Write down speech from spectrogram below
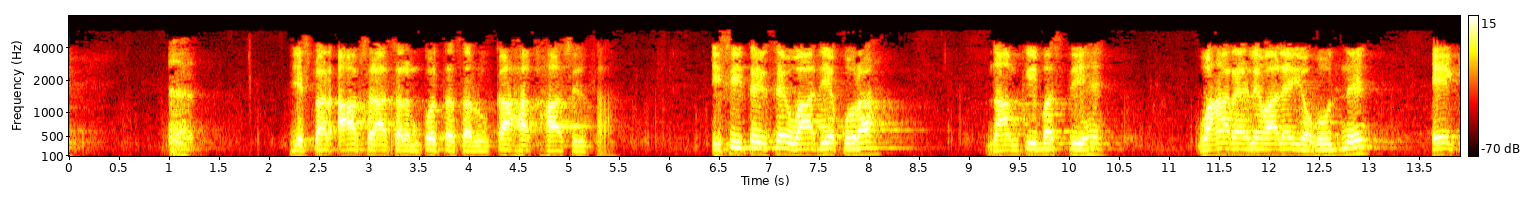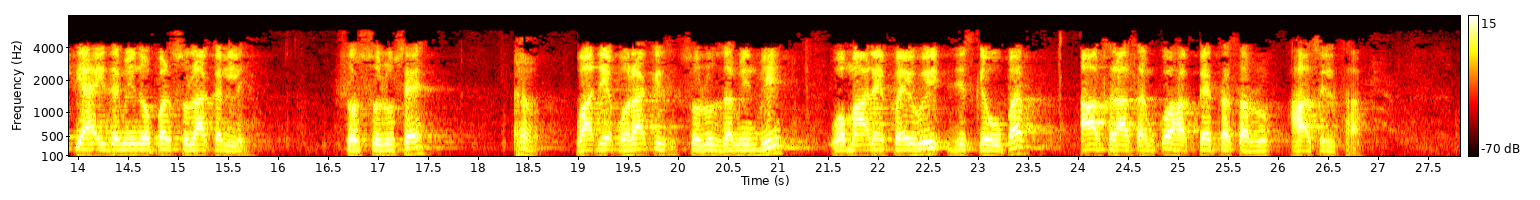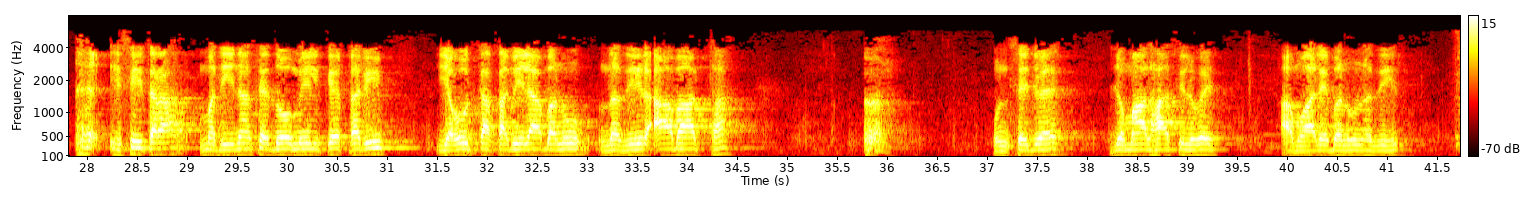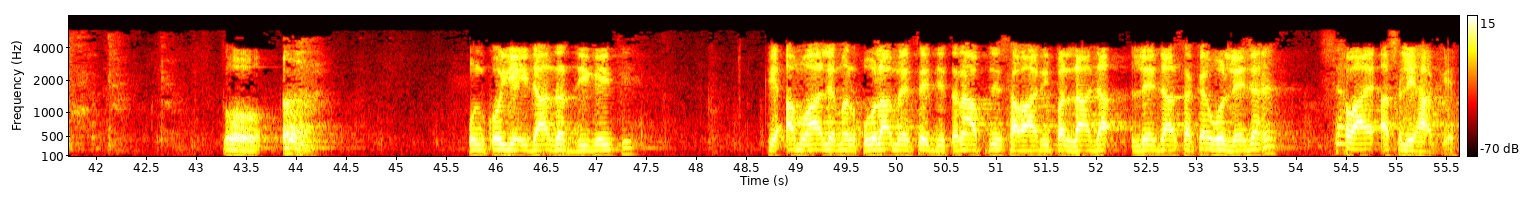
جس پر آپ صلی اللہ علیہ وسلم کو تصرف کا حق حاصل تھا۔ اسی طرح سے وادی قرا نام کی بستی ہے۔ وہاں رہنے والے یہود نے ایک تہائی زمینوں پر سلا کر لی۔ تو سلو سے وادی قرا کی سلو زمین بھی وہ مالے فے ہوئی جس کے اوپر آپ صلی اللہ علیہ وسلم کو حق تصرف حاصل تھا۔ اسی طرح مدینہ سے دو میل کے قریب یہود کا قبیلہ بنو نذیر آباد تھا۔ ان سے جو ہے، جو مال حاصل ہوئے، اموال بنو نذیر۔ تو ان کو یہ اجازت دی گئی تھی کہ اموال منقولہ میں سے جتنا اپنی سواری پر لے جا سکے، وہ لے جائیں، سوائے اسلحہ کے۔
